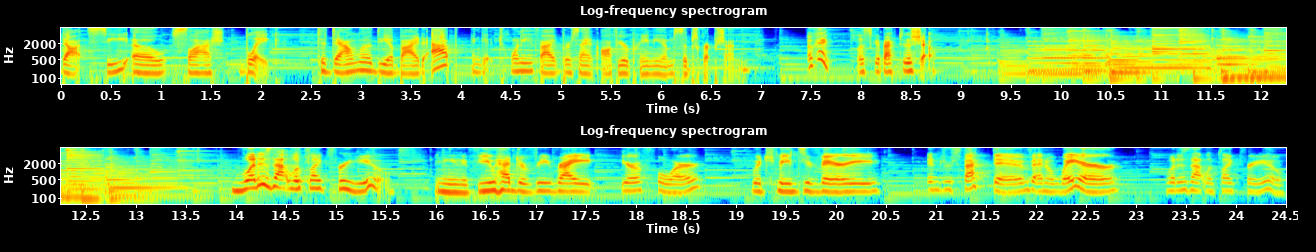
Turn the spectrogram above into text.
dot C-O slash Blake to download the Abide app and get 25% off your premium subscription. Okay, let's get back to the show. What does that look like for you? I mean, if you had to rewrite, you're a four, which means you're very introspective and aware. What does that look like for you?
